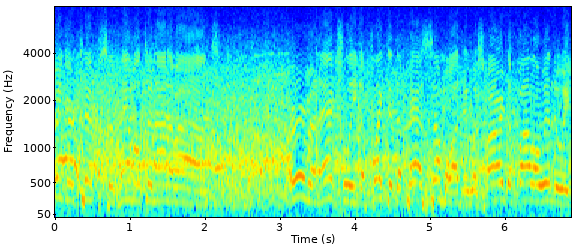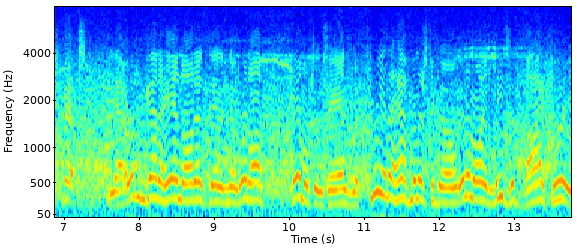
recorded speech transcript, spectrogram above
fingertips of Hamilton out of bounds. Irvin actually deflected the pass somewhat. It was hard to follow into his midst. Yeah, Irvin got a hand on it and it went off Hamilton's hand with three and a half minutes to go. Illinois leads it by three.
